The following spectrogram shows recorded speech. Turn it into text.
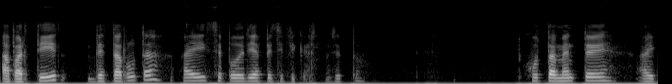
a partir de esta ruta ahí se podría especificar ¿no es cierto? justamente hay,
